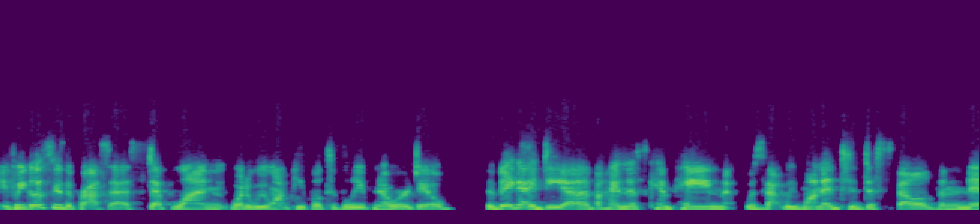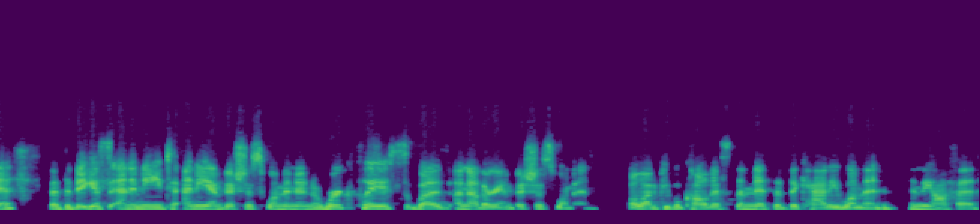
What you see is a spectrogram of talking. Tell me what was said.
if we go through the process, step one, what do we want people to believe, know, or do? The big idea behind this campaign was that we wanted to dispel the myth that the biggest enemy to any ambitious woman in a workplace was another ambitious woman. A lot of people call this the myth of the catty woman in the office.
